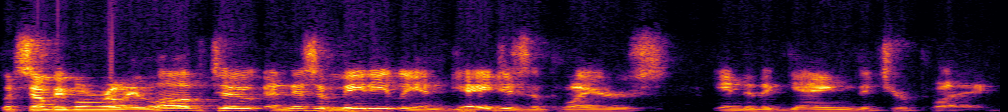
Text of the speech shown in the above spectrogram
But some people really love to, and this immediately engages the players into the game that you're playing.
